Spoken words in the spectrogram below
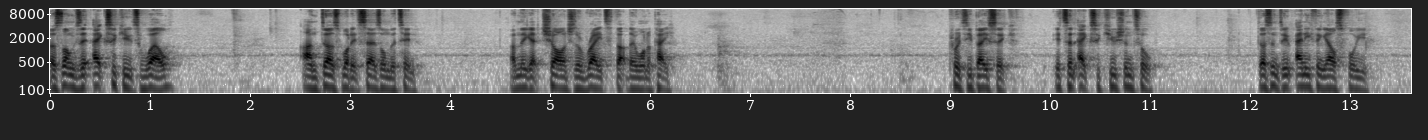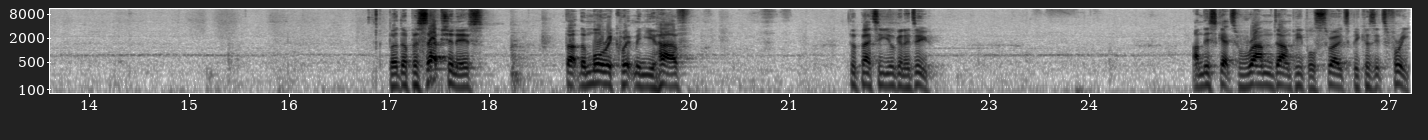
as long as it executes well and does what it says on the tin. And they get charged the rate that they want to pay. Pretty basic. It's an execution tool. Doesn't do anything else for you. But the perception is that the more equipment you have, the better you're going to do. And this gets rammed down people's throats because it's free.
